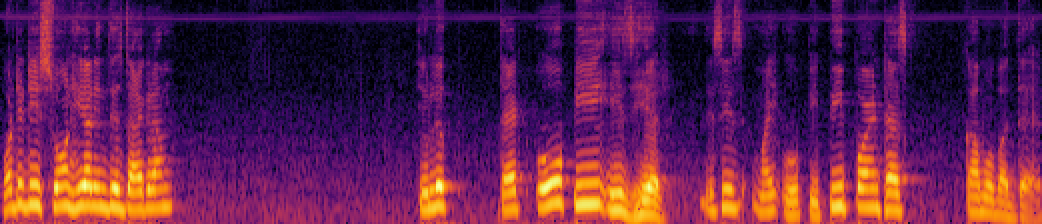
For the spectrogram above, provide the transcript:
what it is shown here in this diagram? You look that O P is here. This is my O P, P point has come over there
